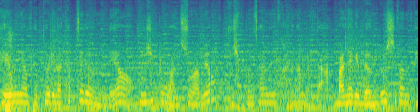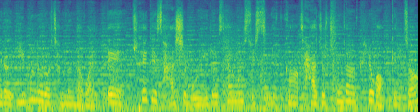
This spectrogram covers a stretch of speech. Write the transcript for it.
대용량 배터리가 탑재되었는데요. 90분 완충하며 90분 사용이 가능합니다. 만약에 면도 시간 대략 2분으로 잡는다고 할 때 최대 45일을 사용할 수 있으니까 자주 충전할 필요가 없겠죠?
